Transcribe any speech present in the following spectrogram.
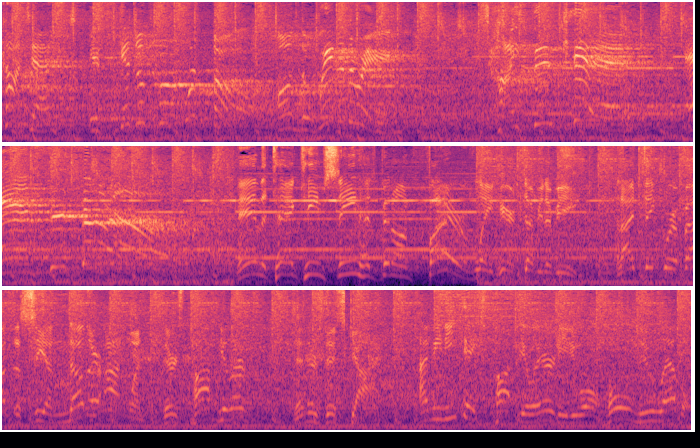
contest is scheduled for one fall. On the way to the ring, Tyson Kidd and Cesaro. And the tag team scene has been on fire of late here in WWE. And I think we're about to see another hot one. There's popular, then there's this guy. I mean, he takes popularity to a whole new level.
